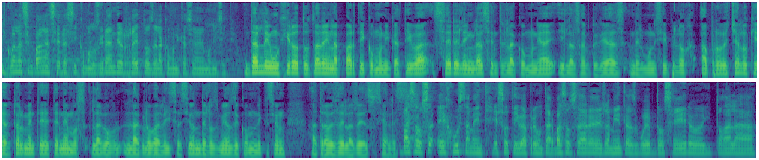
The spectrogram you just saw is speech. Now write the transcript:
¿Y cuáles van a ser así como los grandes retos de la comunicación en el municipio? Darle un giro total en la parte comunicativa, ser el enlace entre la comunidad y las autoridades del municipio de Loja. Aprovechar lo que actualmente tenemos, la, globalización de los medios de comunicación a través de las redes sociales. Vas a usar, eh, justamente, eso te iba a preguntar, ¿vas a usar herramientas web 2.0 y toda la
